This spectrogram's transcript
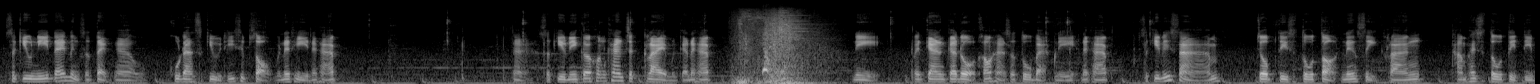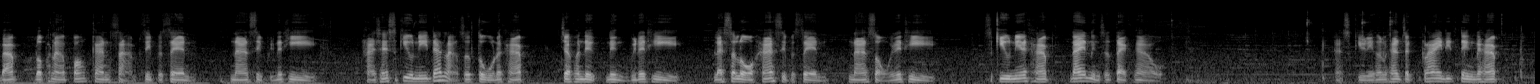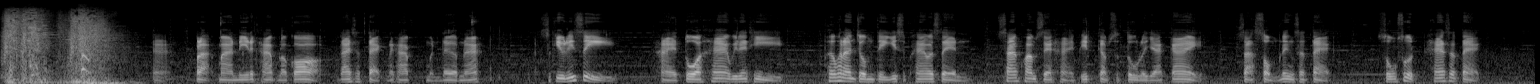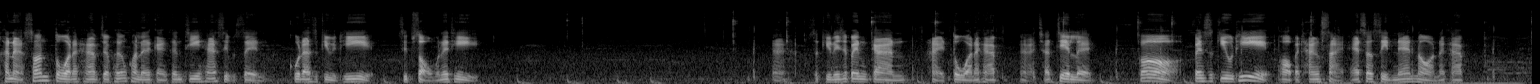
สกิลนี้ได้ 1 สแต็กเงา คูดานสกิลอยู่ที่ 12 วินาทีนะครับอ่าสกิลนี้ก็ค่อนข้างจะไกลเหมือนกันนะครับ นี่ เป็นการกระโดดเข้าหาศัตรูแบบนี้นะครับ สกิลที่ 3 โจมตีศัตรูต่อเนื่อง4ครั้ง ทำให้ศัตรูติดดีบัฟลดพลังป้องกัน 30%นาน 10 วินาที หากใช้สกิลนี้ด้านหลังศัตรูนะครับ จะผนึก 1 วินาที และสโลว์50%นาน 2 วินาที สกิลนี้นะครับ ได้ 1 สแต็กเงาสกิลนี้ค่อนข้างจะใกล้นิดนึงนะครับประมาณนี้นะครับ แล้วก็ได้สแต็กนะครับ เหมือนเดิมนะ สกิลที่ 4 หายตัว 5 วินาที เพิ่มพลังโจมตี 25%สร้างความเสียหายพิษกับศัตรูระยะใกล้ สะสม 1 สแต็ก สูงสุด 5 สแต็กขณะซ่อนตัวนะครับ จะเพิ่มความเร็วการเคลื่อนที่ 50%คูลดาวน์สกิลอยู่ที่ 12 วินาทีอ่าสกิลนี้จะเป็นการหายตัวนะครับอ่าชัดเจนเลย ก็เป็นสกิลที่ออกไปทางสายแอสซัสซินแน่นอนนะครับ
